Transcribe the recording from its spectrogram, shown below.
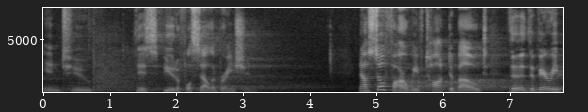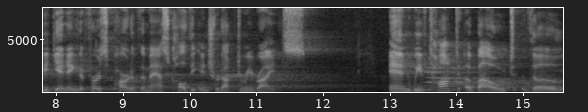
into this beautiful celebration. Now, so far, we've talked about the, the very beginning, the first part of the Mass called the introductory rites. And we've talked about the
